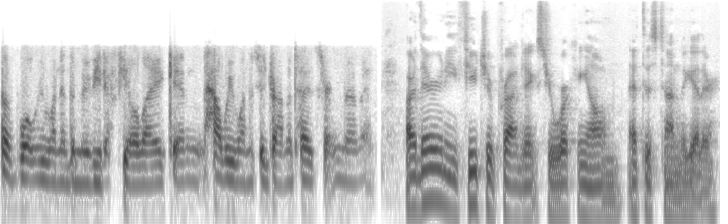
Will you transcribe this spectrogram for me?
of what we wanted the movie to feel like and how we wanted to dramatize certain moments. Are there any future projects you're working on at this time together?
